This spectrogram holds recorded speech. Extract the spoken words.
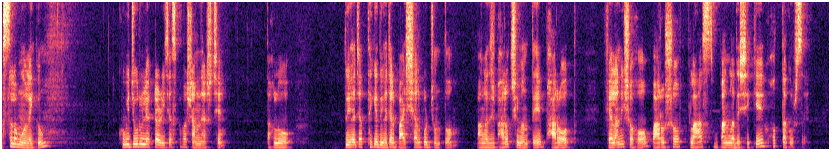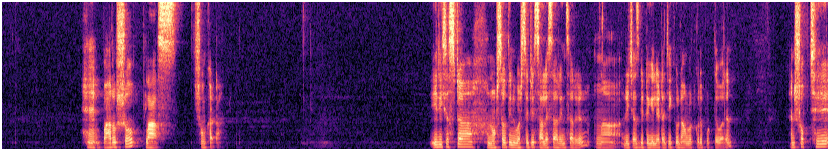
আসসালামু আলাইকুম। খুবই জরুরি একটা রিচার্জ পেপার সামনে আসছে। তা হলো দুই হাজার থেকে দুই হাজার বাইশ সাল পর্যন্ত বাংলাদেশ ভারত সীমান্তে ভারত ফেলানি সহ বারোশো প্লাস বাংলাদেশিকে হত্যা করছে। হ্যাঁ বারোশো প্লাস সংখ্যাটা। এই রিচার্জটা নর্থ সাউথ ইউনিভার্সিটির সালে সারিন স্যারের রিসার্চ গেটে গেলে এটা যে কেউ ডাউনলোড করে পড়তে পারেন। অ্যান্ড সবচেয়ে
